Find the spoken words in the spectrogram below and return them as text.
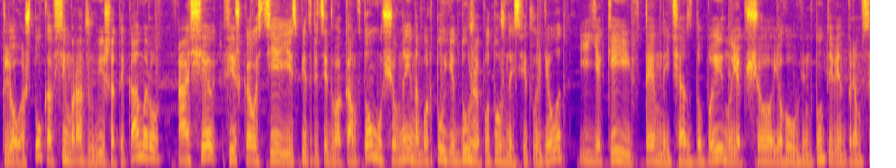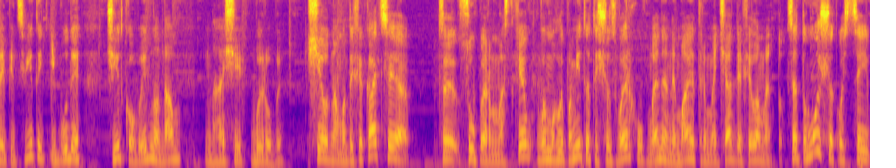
Кльова штука, всім раджу вішати камеру. А ще фішка ось цієї ESP32 Cam в тому, що в неї на борту є дуже потужний світлодіод, який в темний час доби, ну якщо його увімкнути, він прям все підсвітить і буде чітко видно нам наші вироби. Ще одна модифікація. Це супер must-have. Ви могли помітити, що зверху в мене немає тримача для філаменту. Це тому, що ось цей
